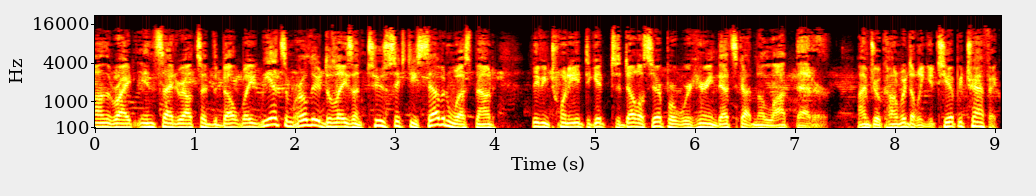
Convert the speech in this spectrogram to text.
on the right inside or outside the Beltway. We had some earlier delays on 267 westbound, leaving 28 to get to Dulles Airport. We're hearing that's gotten a lot better. I'm Joe Conway, WTOP Traffic.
